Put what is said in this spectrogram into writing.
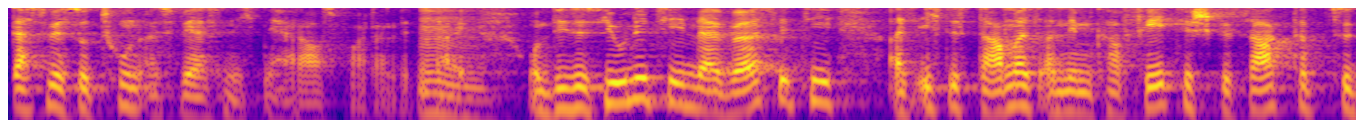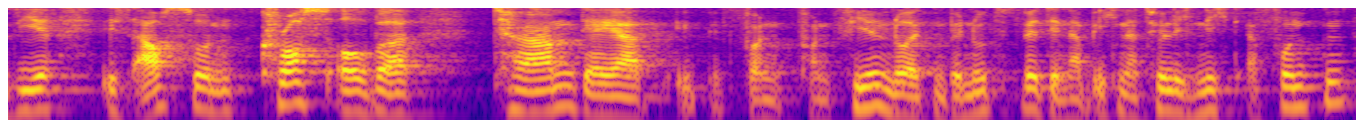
dass wir so tun, als wäre es nicht eine herausfordernde Zeit. Mhm. Und dieses Unity in Diversity, als ich das damals an dem Kaffeetisch gesagt habe zu dir, ist auch so ein Crossover Term, der ja von, von vielen Leuten benutzt wird, den habe ich natürlich nicht erfunden,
